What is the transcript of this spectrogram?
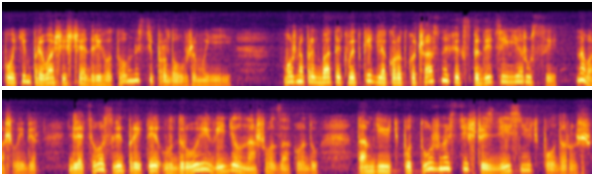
Потім, при вашій щедрій готовності, продовжимо її. Можна придбати квитки для короткочасних експедицій в Яруси на ваш вибір. Для цього слід прийти в другий відділ нашого закладу. Там діють потужності, що здійснюють подорож.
